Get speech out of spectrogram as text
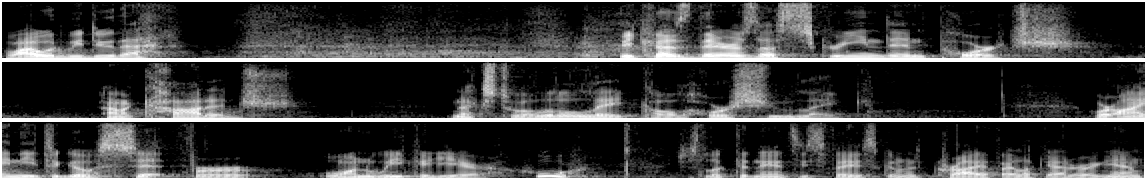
Why would we do that? because there's a screened in porch on a cottage next to a little lake called Horseshoe Lake where I need to go sit for one week a year. Whew. Just looked at Nancy's face, to cry if I look at her again.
